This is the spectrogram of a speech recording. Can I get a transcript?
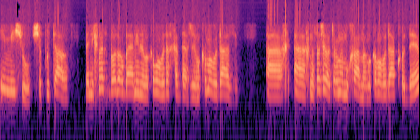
אם מישהו שפוטר ונכנס בעוד ארבעה ימים למקום עבודה חדש, במקום עבודה הזה, ההכ- ההכנסה שלו יותר נמוכה מהמקום עבודה הקודם,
